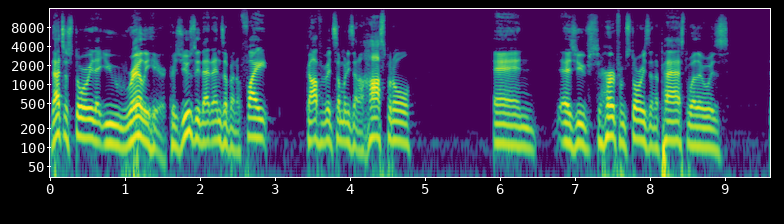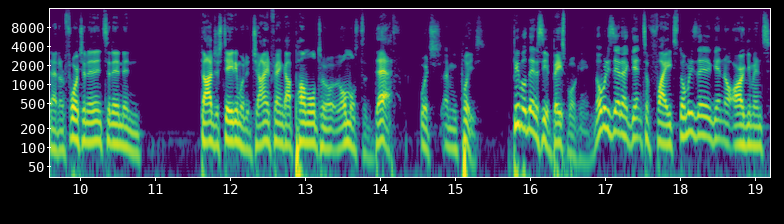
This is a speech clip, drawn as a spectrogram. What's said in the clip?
that's a story that you rarely hear because usually that ends up in a fight. God forbid somebody's in a hospital. And as you've heard from stories in the past, whether it was that unfortunate incident in Dodger Stadium when a Giant fan got pummeled to almost to death, which, I mean, please. People there to see a baseball game. Nobody's there to get into fights. Nobody's there to get into arguments.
